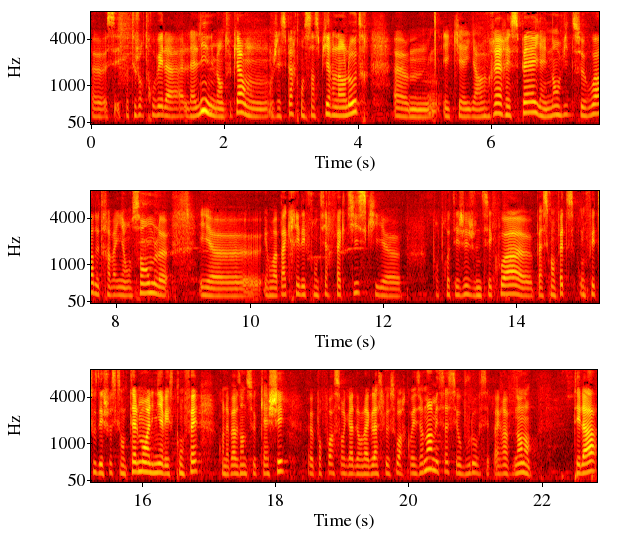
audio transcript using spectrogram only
Il faut toujours trouver la, ligne, mais en tout cas, j'espère qu'on s'inspire l'un l'autre et qu'il y, a- un vrai respect, il y a une envie de se voir, de travailler ensemble, et, on ne va pas créer des frontières factices pour protéger je ne sais quoi, parce qu'en fait, on fait tous des choses qui sont tellement alignées avec ce qu'on fait qu'on n'a pas besoin de se cacher pour pouvoir se regarder dans la glace le soir. Quoi. Et dire non, mais ça, c'est au boulot, c'est pas grave. Non, non. Là,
